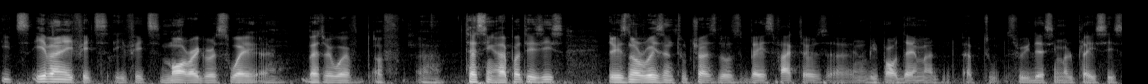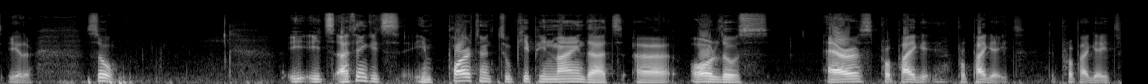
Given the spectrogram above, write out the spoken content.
it's even if it's if it's more rigorous way and better way of, of uh, testing hypotheses, there is no reason to trust those Bayes factors uh, and report them at up to three decimal places either. So it's I think it's important to keep in mind that uh, all those errors propagate propagate propagate.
